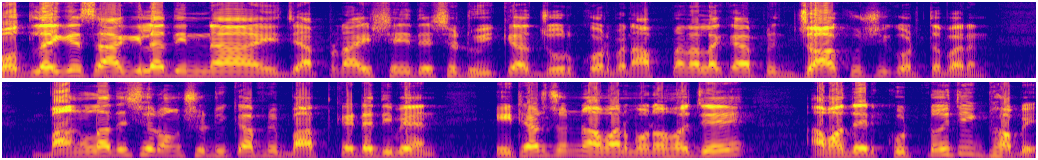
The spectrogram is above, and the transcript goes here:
বদলাই গেছে আগিলা দিন নাই যে আপনারা সেই দেশে ঢুইকা জোর করবেন, আপনার এলাকায় আপনি যা খুশি করতে পারেন। বাংলাদেশের অংশ ঢুকে আপনি বাদ কেটে দিবেন, এটার জন্য আমার মনে হয় যে আমাদের কূটনৈতিকভাবে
